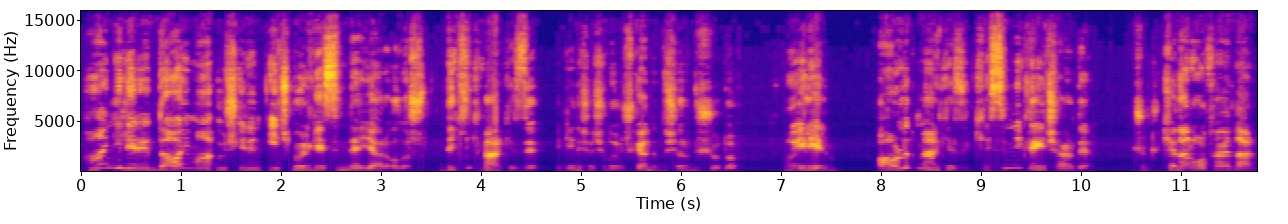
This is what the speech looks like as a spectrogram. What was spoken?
Hangileri daima üçgenin iç bölgesinde yer alır? Diklik merkezi geniş açılı üçgende dışarı düşüyordu. Bunu eleyelim. Ağırlık merkezi kesinlikle içeride. Çünkü kenar ortaylar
